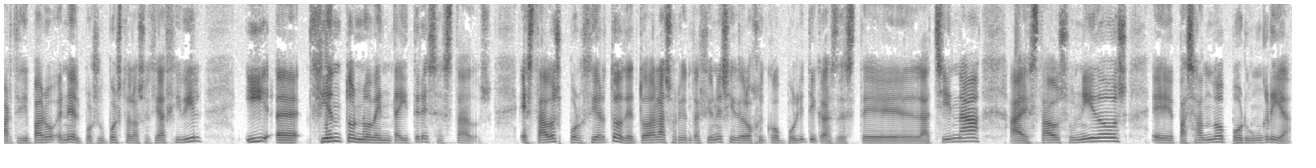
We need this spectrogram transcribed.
participaron en él, por supuesto, la sociedad civil y eh, 193 estados. Estados, por cierto, de todas las orientaciones ideológico-políticas, desde la China a Estados Unidos, eh, pasando por Hungría.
